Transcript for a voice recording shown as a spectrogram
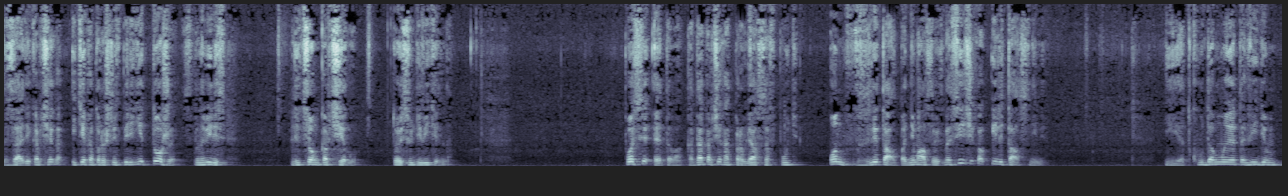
сзади ковчега, и те, которые шли впереди, тоже становились лицом ковчегу. То есть удивительно. После этого, когда ковчег отправлялся в путь, он взлетал, поднимал своих носильщиков и летал с ними. И откуда мы это видим?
